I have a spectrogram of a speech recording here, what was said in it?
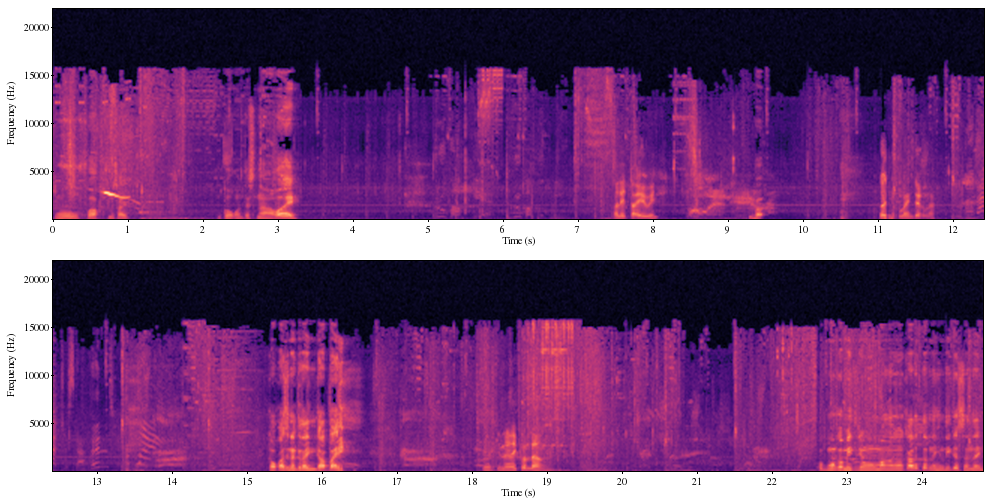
Oh, fuck. Masakit. Magko-contest na ako eh. Palit tayo, Will. Ba just happened. Ikaw kasi nag-grind ka pa eh. Yeah, Tinanay ko lang. Huwag mo gamitin yung mga karakter na hindi ka sanay.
